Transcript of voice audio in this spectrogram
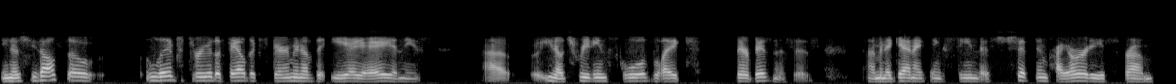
you know, she's also lived through the failed experiment of the EAA and these, uh, you know, treating schools like their businesses. Um, and again, I think seeing this shift in priorities from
